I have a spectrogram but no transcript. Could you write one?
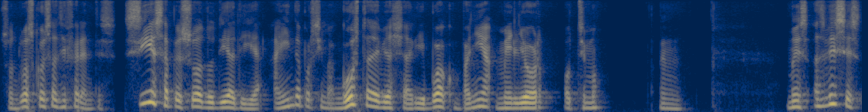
são duas coisas diferentes. Se essa pessoa do dia a dia, ainda por cima, gosta de viajar e é boa companhia, melhor, ótimo. Mas às vezes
